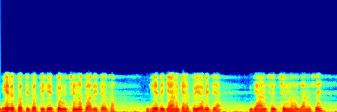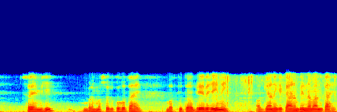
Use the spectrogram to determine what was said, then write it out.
भेद प्रतिपत्ति हेतु उच्छिन्न आदि था भेद ज्ञान का हेतु अविद्या। ज्ञान से उच्छिन्न हो जाने से स्वयं ही ब्रह्म स्वरूप होता है। वस्तु तो भेद है ही नहीं। अज्ञान के कारण भिन्न मानता है।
